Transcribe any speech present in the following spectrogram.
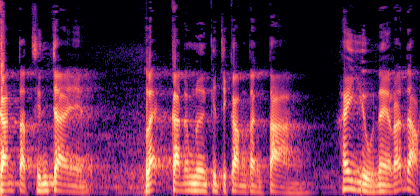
การตัดสินใจและการดำเนินกิจกรรมต่างๆ ให้อยู่ในระดับ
